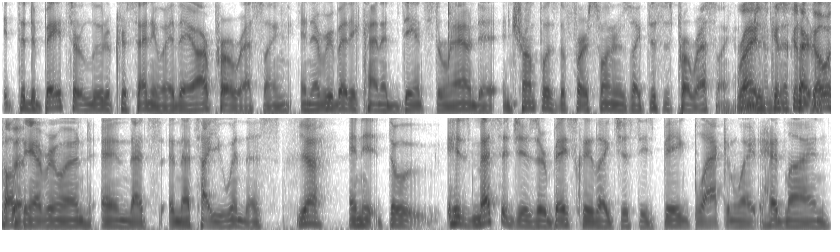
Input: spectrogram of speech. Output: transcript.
it, the debates are ludicrous anyway. They are pro wrestling, and everybody kind of danced around it. And Trump was the first one who was like, "This is pro wrestling. Right, I'm just I'm going to just gonna start go insulting everyone, and that's and that's how you win this." yeah. and it the his messages are basically like just these big black and white headline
